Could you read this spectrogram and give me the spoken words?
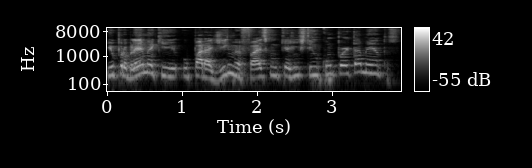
E o problema é que o paradigma faz com que a gente tenha comportamentos.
